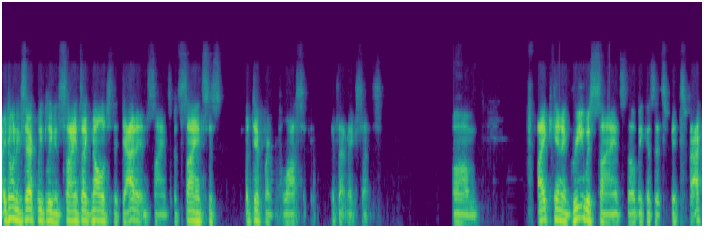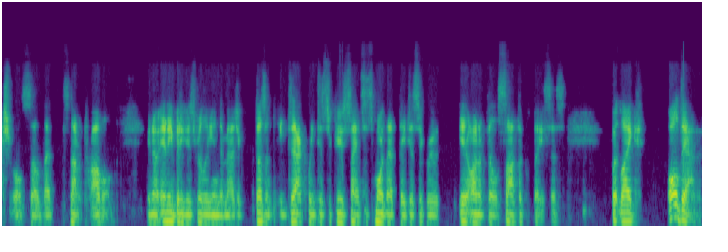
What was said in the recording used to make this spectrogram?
I don't exactly believe in science. I acknowledge the data in science, but science is a different philosophy, if that makes sense. Um, I can agree with science though because it's it's factual, so that's not a problem. You know, anybody who's really into magic doesn't exactly disagree with science. It's more that they disagree with it on a philosophical basis. But like all data,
